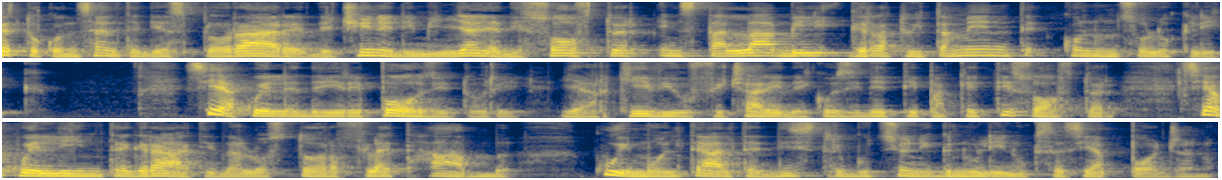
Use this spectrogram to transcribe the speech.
Questo consente di esplorare decine di migliaia di software installabili gratuitamente con un solo clic. Sia quelle dei repository, gli archivi ufficiali dei cosiddetti pacchetti software, sia quelli integrati dallo store FlatHub cui molte altre distribuzioni GNU Linux si appoggiano.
